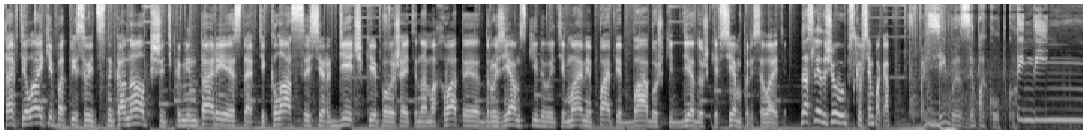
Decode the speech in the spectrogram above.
Ставьте лайки, подписывайтесь на канал, пишите комментарии, ставьте классы, сердечки, повышайте нам охваты, друзьям скидывайте, маме, папе, бабушке, дедушке, всем присылайте. До следующего выпуска, всем пока. Спасибо за покупку. Тынь-дынь.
